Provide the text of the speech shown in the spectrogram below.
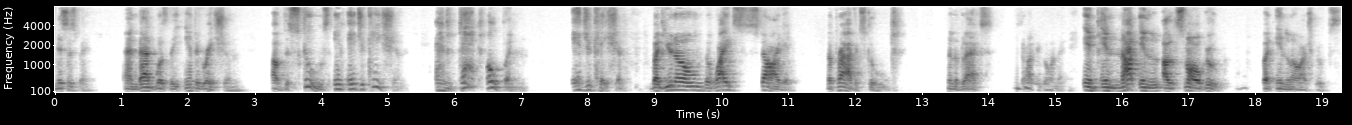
Mrs. Bay. And that was the integration of the schools in education. And that opened education. But you know, the whites started the private school and the blacks started going there. In, in not in a small group, but in large groups.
